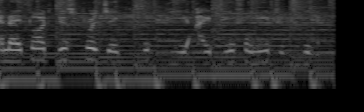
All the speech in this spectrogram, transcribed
And I thought this project would be ideal for me to do that.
